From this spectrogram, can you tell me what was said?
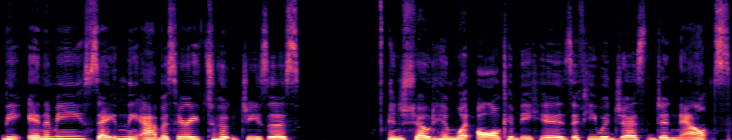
the enemy, Satan, the adversary, took Jesus and showed him what all could be his if he would just denounce,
